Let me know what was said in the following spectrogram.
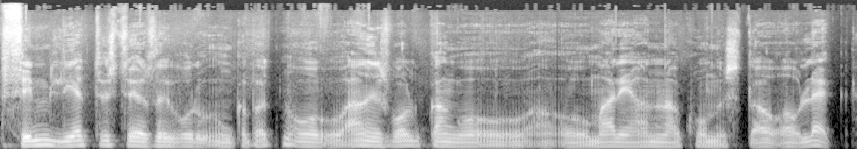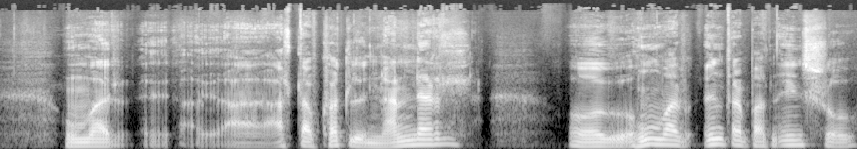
fimm létust þegar þau voru unga börn og, og aðeins Wolfgang og, og Maria Anna komust á, á legg. Hún var uh, alltaf kölluð Nannerl og hún var undrabatn eins og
